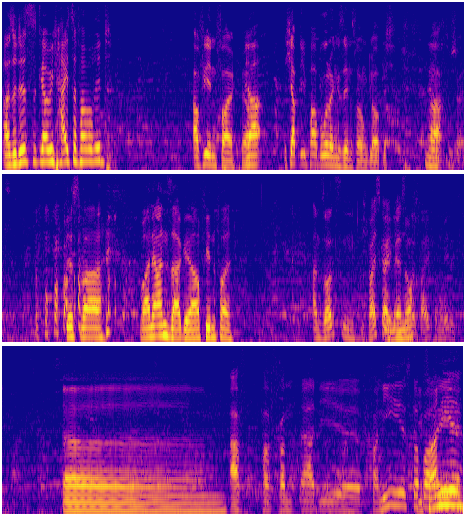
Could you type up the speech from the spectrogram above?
Also das ist, glaube ich, heißer Favorit. Auf jeden Fall. Ja. Ja, Ich habe die ein paar Bouldern gesehen, das war unglaublich. Ja. Ach du Scheiße. das war, war eine Ansage, ja, auf jeden Fall. Ansonsten, ich weiß gar nicht, wer ist noch? dabei von Mädels. Ähm, Ah, paar Fran ah, die äh, Fanny ist dabei. die Fanny.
